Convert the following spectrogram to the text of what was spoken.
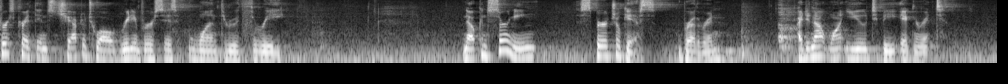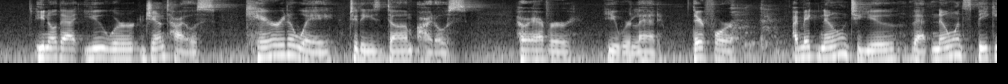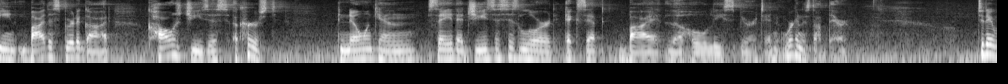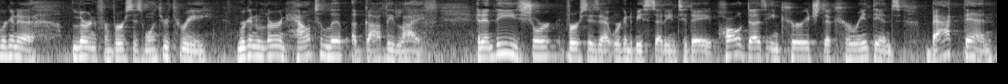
1 Corinthians chapter 12, reading verses 1 through 3. Now, concerning spiritual gifts, brethren, I do not want you to be ignorant. You know that you were Gentiles carried away to these dumb idols, however you were led. Therefore, I make known to you that no one speaking by the Spirit of God calls Jesus accursed, and no one can say that Jesus is Lord except by the Holy Spirit. And we're going to stop there. Today, we're going to learn from verses 1 through 3. We're going to learn how to live a godly life. And in these short verses that we're going to be studying today, Paul does encourage the Corinthians back then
